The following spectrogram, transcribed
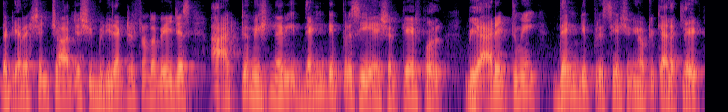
that erection charges should be deducted from the wages. Add to machinery, then depreciation. Careful. We add it to me, then depreciation you have to calculate.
